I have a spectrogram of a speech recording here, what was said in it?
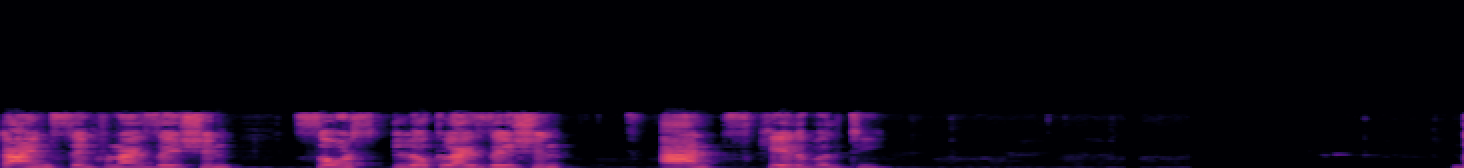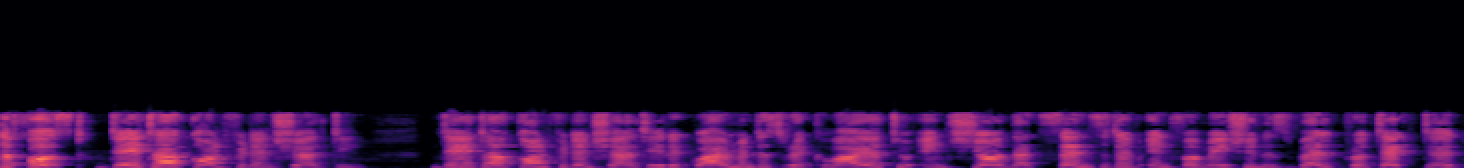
time synchronization, source localization, and scalability. The first, data confidentiality. Data confidentiality requirement is required to ensure that sensitive information is well protected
